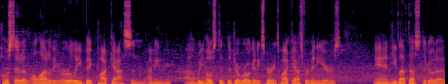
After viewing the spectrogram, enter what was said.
hosted a, a lot of the early big podcasts. And I mean, uh, we hosted the Joe Rogan Experience podcast for many years, and he left us to go to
